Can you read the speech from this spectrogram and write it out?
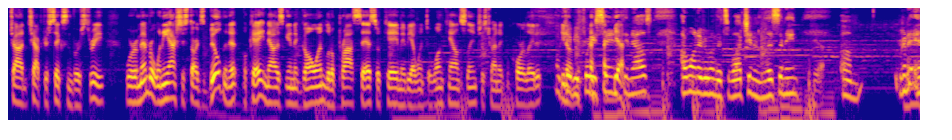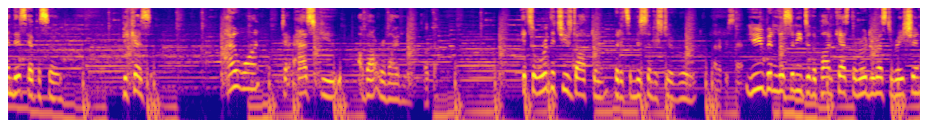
John chapter 6 and verse 3 where remember when he actually starts building it okay now he's getting it going little process okay maybe I went to one counseling just trying to correlate it Okay, you know before you say Yeah. anything else, I want everyone that's watching and listening, yeah um, we're going to end this episode because I want to ask you about revival. Okay. It's a word that's used often, but it's a misunderstood word. 100%. You've been listening to the podcast, The Road to Restoration.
